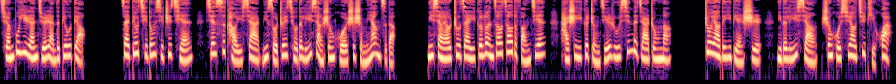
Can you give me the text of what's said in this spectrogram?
全部毅然决然的丢掉。在丢弃东西之前，先思考一下你所追求的理想生活是什么样子的。你想要住在一个乱糟糟的房间，还是一个整洁如新的家中呢？重要的一点是，你的理想生活需要具体化。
